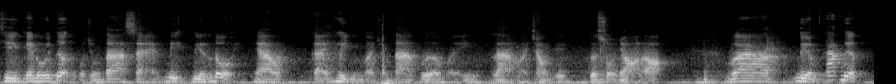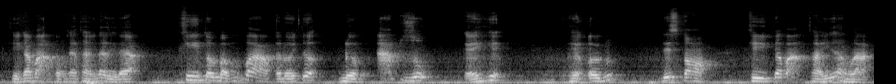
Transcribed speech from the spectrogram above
thì cái đối tượng của chúng ta sẽ bị biến đổi theo cái hình mà chúng ta vừa mới làm ở trong cái cửa sổ nhỏ đó. Và điểm khác biệt thì các bạn cũng sẽ thấy là gì đây ạ? Khi tôi bấm vào cái đối tượng được áp dụng cái hiệu hiệu ứng distort thì các bạn thấy rằng là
